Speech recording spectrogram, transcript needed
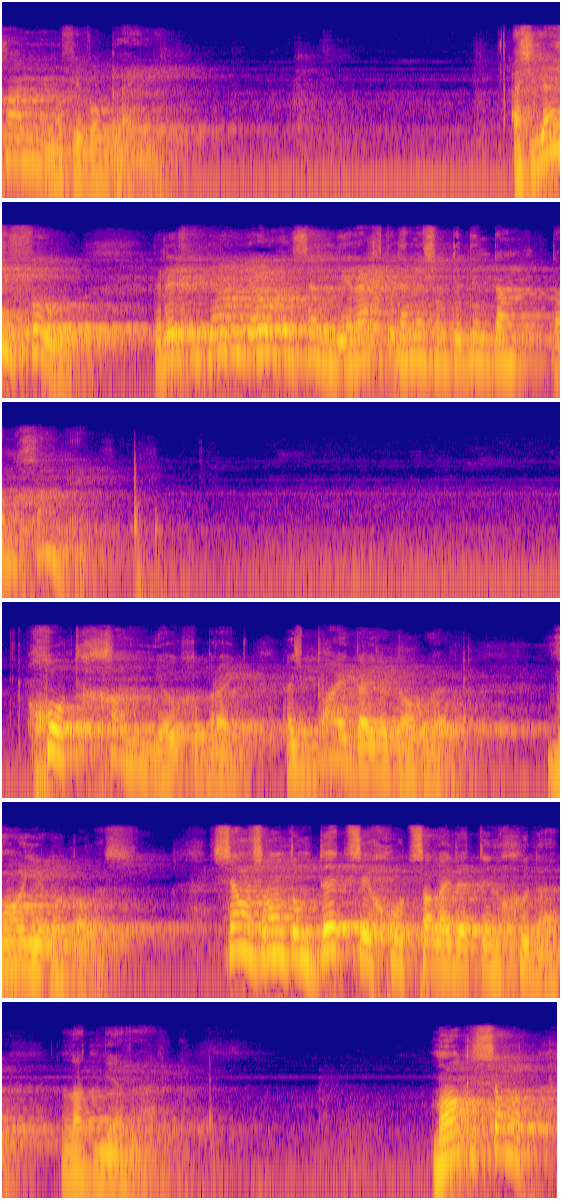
gaan en of jy wil bly nie. As jy voel dat dit vir jou en jou gesin die regte ding is om te doen, dan dan gaan jy. God gaan jou gebruik. Hy's baie duidelik daaroor waar jy ook al is. Selfs rondom dit sê God sal hy dit ten goeie laat meewerk. Maak nie saak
